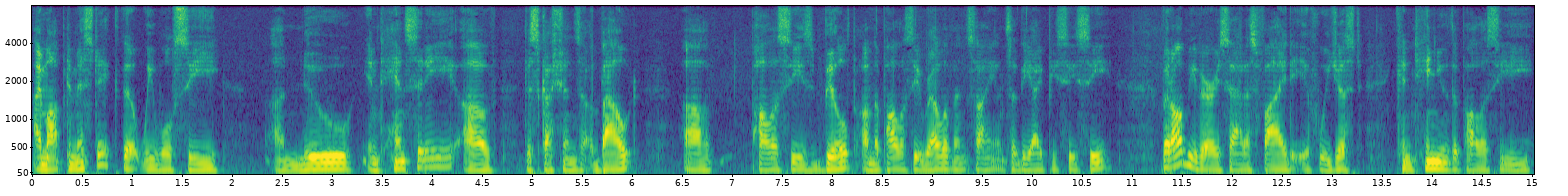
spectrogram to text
I'm optimistic that we will see a new intensity of discussions about uh, policies built on the policy relevant science of the IPCC. But I'll be very satisfied if we just continue the policy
